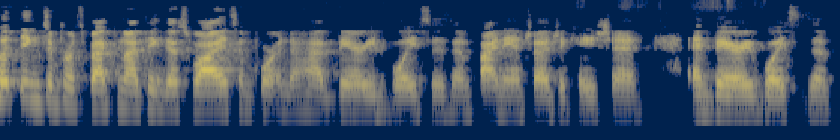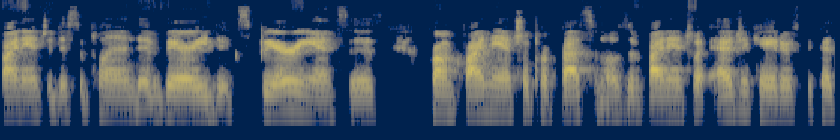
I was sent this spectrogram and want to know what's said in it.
put things in perspective. And I think that's why it's important to have varied voices in financial education and varied voices in financial discipline and varied experiences from financial professionals and financial educators because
